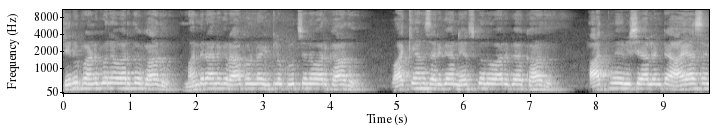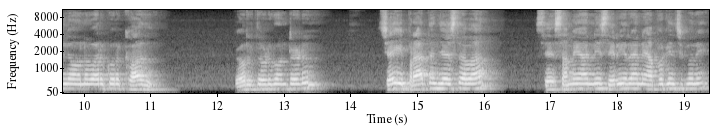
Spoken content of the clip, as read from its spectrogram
తిని పండుకునే వారితో కాదు. మందిరానికి రాకుండా ఇంట్లో కూర్చునే వారు కాదు. వాక్యాన్ని సరిగా నేర్చుకునేవారుగా కాదు. ఆత్మీయ విషయాలంటే ఆయాసంగా ఉన్నవారి కొరకు కాదు. ఎవరికి తోడుగా ఉంటాడు? చెయ్యి ప్రార్థన చేస్తావా? సమయాన్ని శరీరాన్ని అప్పగించుకొని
